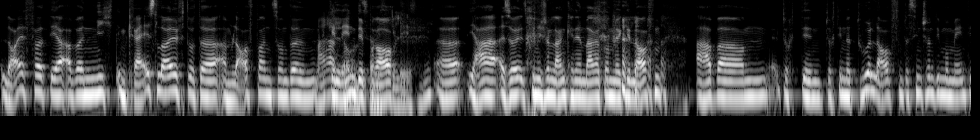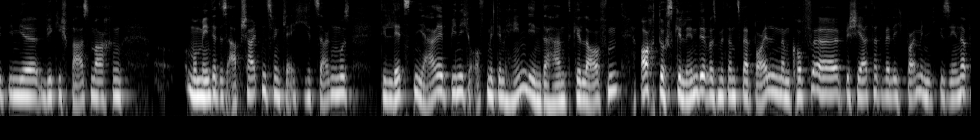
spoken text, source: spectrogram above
Läufer, der aber nicht im Kreis läuft oder am Laufband, sondern Marathons, Gelände braucht. Gelesen, äh, ja, also jetzt bin ich schon lange keinen Marathon mehr gelaufen. aber ähm, durch, den, durch die Natur laufen, das sind schon die Momente, die mir wirklich Spaß machen Momente des Abschaltens, wenngleich ich jetzt sagen muss, die letzten Jahre bin ich oft mit dem Handy in der Hand gelaufen, auch durchs Gelände, was mir dann zwei Beulen am Kopf äh, beschert hat, weil ich Bäume nicht gesehen habe.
